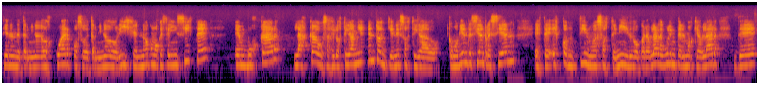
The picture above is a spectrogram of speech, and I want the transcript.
tienen determinados cuerpos o determinado origen, ¿no? Como que se insiste en buscar las causas del hostigamiento en quien es hostigado. Como bien decían recién, este, es continuo, es sostenido. Para hablar de bullying tenemos que hablar de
